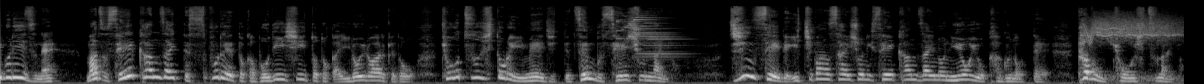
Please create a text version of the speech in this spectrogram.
ーブリーズね、まず制汗剤ってスプレーとかボディシートとか色々あるけど、共通しとるイメージって全部青春ないの。人生で一番最初に制汗剤の匂いを嗅ぐのって多分教室ないの。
